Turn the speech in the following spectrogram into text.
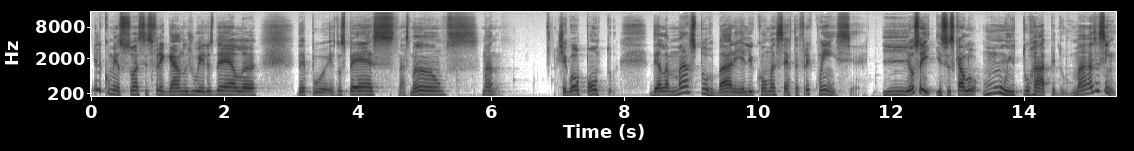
Ele começou a se esfregar nos joelhos dela, depois nos pés, nas mãos. Mano, chegou ao ponto dela masturbar ele com uma certa frequência. E eu sei, isso escalou muito rápido, mas assim,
